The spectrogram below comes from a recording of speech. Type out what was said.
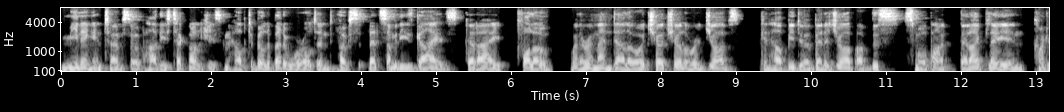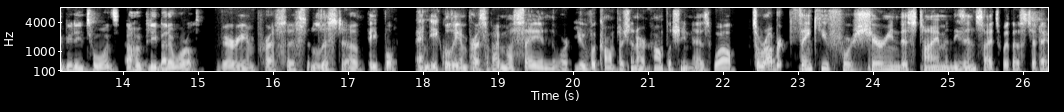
meaning in terms of how these technologies can help to build a better world. And hopes that some of these guides that I follow, whether a Mandela or a Churchill or a Jobs, can help me do a better job of this small part that I play in contributing towards a hopefully better world. Very impressive list of people. And equally impressive, I must say, in the work you've accomplished and are accomplishing as well. So, Robert, thank you for sharing this time and these insights with us today.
